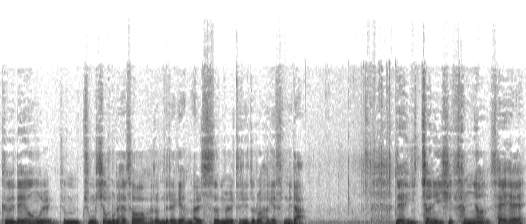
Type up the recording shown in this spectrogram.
그 내용을 좀 중심으로 해서 여러분들에게 말씀을 드리도록 하겠습니다. 네, 2023년 새해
